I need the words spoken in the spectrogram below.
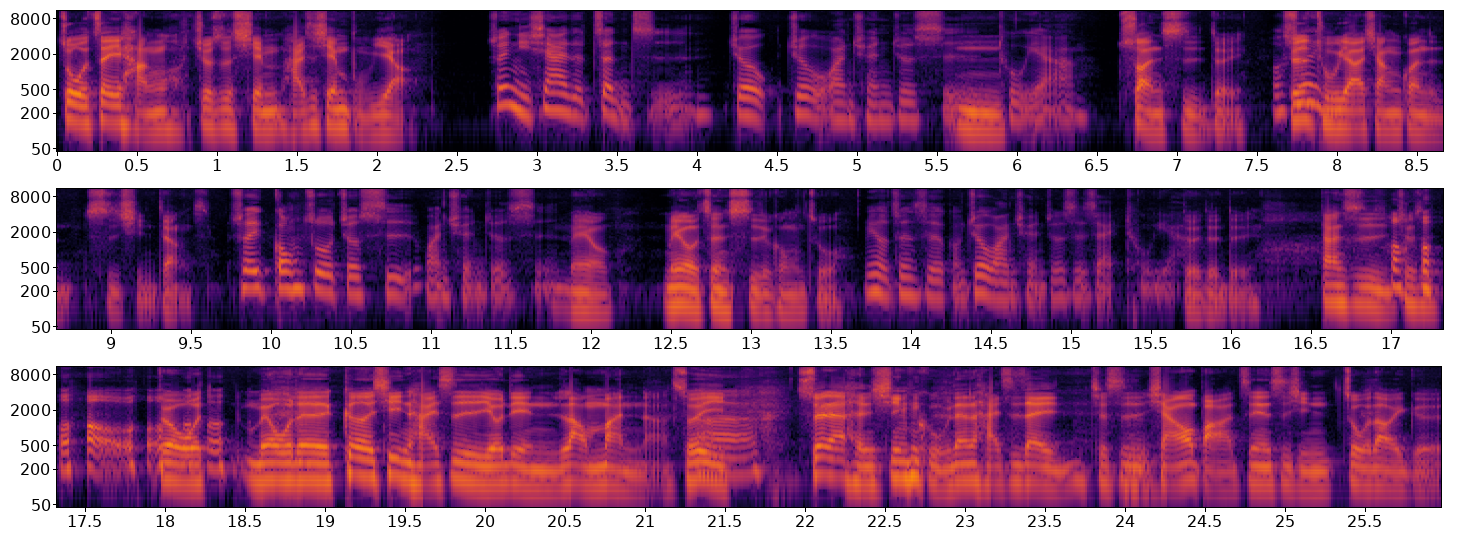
做这一行，就是先还是先不要。所以你现在的正职就就完全就是涂鸦，嗯，算是对，哦，就是涂鸦相关的事情这样子。所以工作就是完全就是没有没有正式的工作，没有正式的工作，就完全就是在涂鸦。对对对。但是 就是对我没有我的个性还是有点浪漫呐，所以虽然很辛苦，但是还是在就是想要把这件事情做到一个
